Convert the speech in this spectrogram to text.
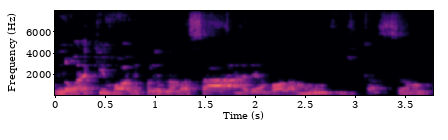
não é que role, por exemplo, na nossa área, rola muita indicação,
